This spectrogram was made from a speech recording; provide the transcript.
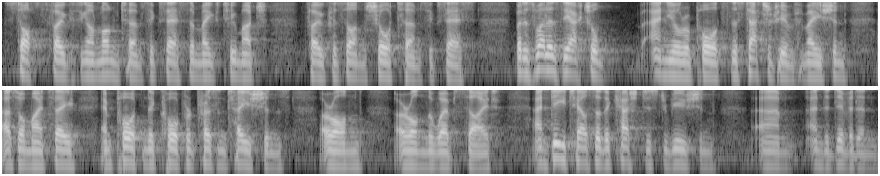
stops focusing on long-term success and makes too much focus on short-term success. But as well as the actual annual reports, the statutory information, as one might say, important corporate presentations are on, are on the website. And details of the cash distribution um, and the dividend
